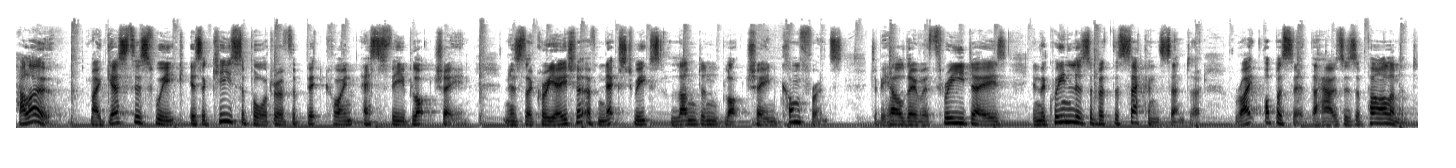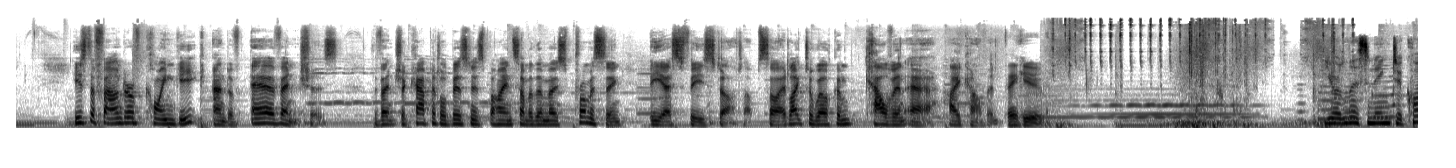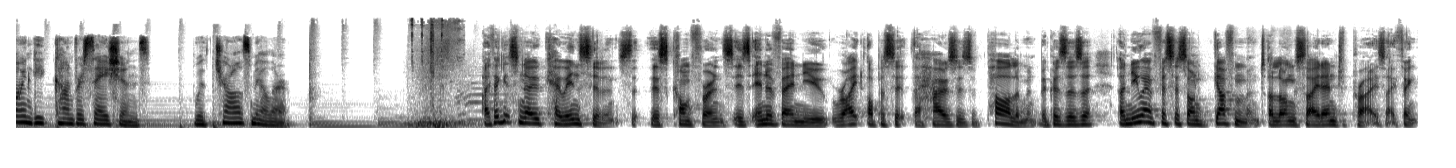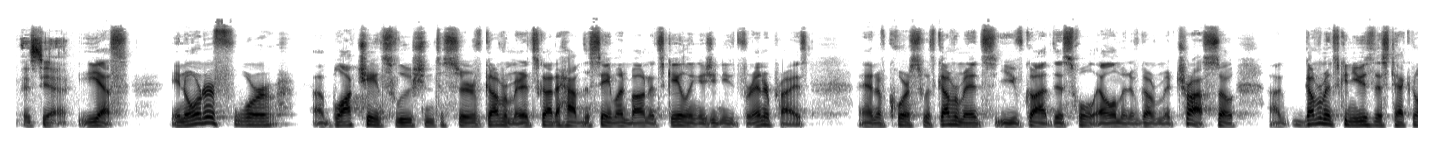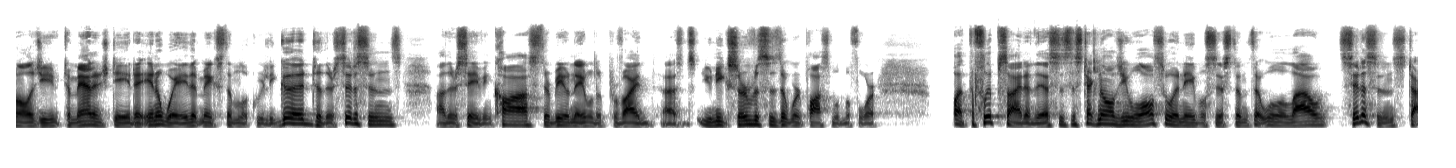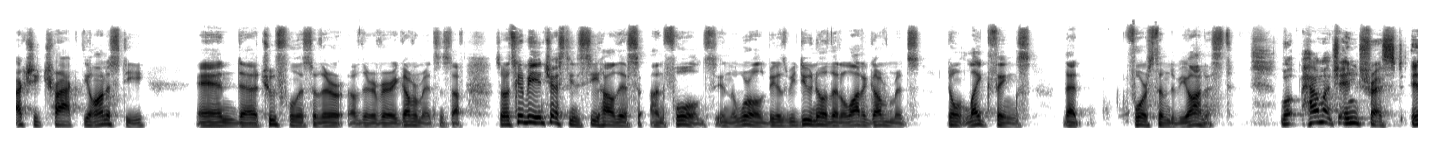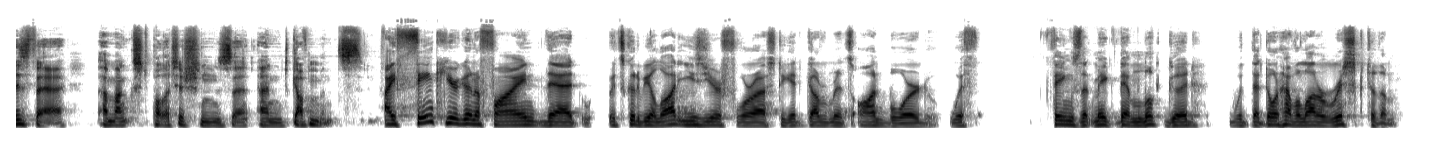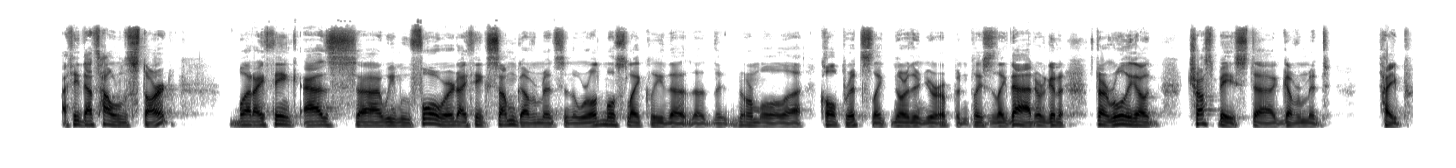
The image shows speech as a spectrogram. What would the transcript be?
Hello. My guest this week is a key supporter of the Bitcoin SV blockchain and is the creator of next week's London Blockchain Conference to be held over three days in the Queen Elizabeth II Centre, right opposite the Houses of Parliament. He's the founder of CoinGeek and of Ayre Ventures, the venture capital business behind some of the most promising BSV startups. So I'd like to welcome Calvin Ayre. Hi, Calvin. Thank you. You're listening to CoinGeek Conversations with Charles Miller. I think it's no coincidence that this conference is in a venue right opposite the Houses of Parliament because there's a, a new emphasis on government alongside enterprise, I think, this year. Yes. In order for a blockchain solution to serve government, it's got to have the same unbounded scaling as you need for enterprise. And of course, with governments, you've got this whole element of government trust. So uh, governments can use this technology to manage data in a way that makes them look really good to their citizens. Uh, they're saving costs. They're being able to provide uh, unique services that weren't possible before. But the flip side of this is this technology will also enable systems that will allow citizens to actually track the honesty and uh, truthfulness of their of their very governments and stuff. So it's going to be interesting to see how this unfolds in the world because we do know that a lot of governments don't like things that force them to be honest. Well, how much interest is there amongst politicians and governments? I think you're going to find that it's going to be a lot easier for us to get governments on board with things that make them look good, with, that don't have a lot of risk to them. I think that's how it'll start. But I think as uh, we move forward, I think some governments in the world, most likely the, the, the normal uh, culprits like Northern Europe and places like that, are going to start rolling out trust based uh, government type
